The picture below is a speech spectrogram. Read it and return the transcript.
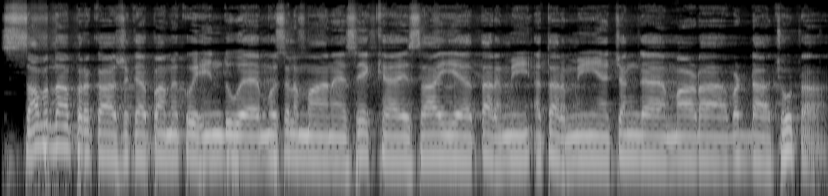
ਸਭ ਦਾ ਪ੍ਰਕਾਸ਼ਕ ਹੈ ਭਾਵੇਂ ਕੋਈ ਹਿੰਦੂ ਹੈ, ਮੁਸਲਮਾਨ ਹੈ, ਸਿੱਖ ਹੈ, ਈਸਾਈ ਹੈ, ਧਰਮੀ, ਅਧਰਮੀ ਹੈ, ਚੰਗਾ ਮਾੜਾ, ਵੱਡਾ, ਛੋਟਾ।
